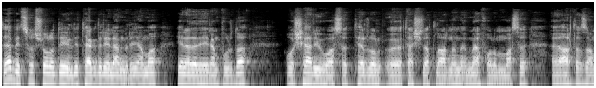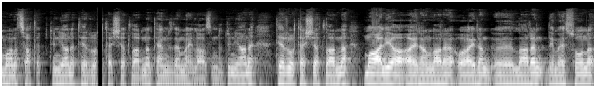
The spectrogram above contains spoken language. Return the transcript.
Təbii çıxış yolu deyildi, təqdir eləmirik, amma yenə də deyirəm burada o şər yuvası, terror ə, təşkilatlarının məhv olunması artıq zamanı çatıb. Dünyanı terror təşkilatlarından təmizləmək lazımdır. Dünyanı terror təşkilatlarına maliyyə ayıranları, o ayıranların demək sona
